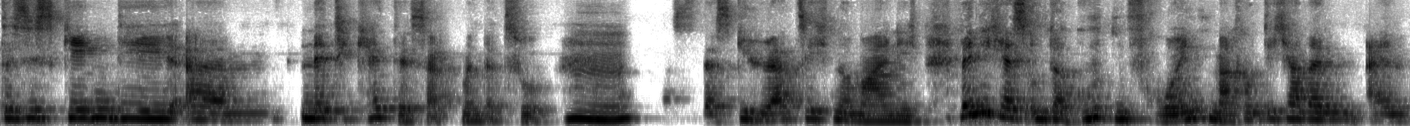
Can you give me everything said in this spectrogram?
das ist gegen die ähm, Netiquette, sagt man dazu. Hm. Das, das, gehört sich normal nicht. Wenn ich es unter guten Freunden mache und ich habe ein, ein,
